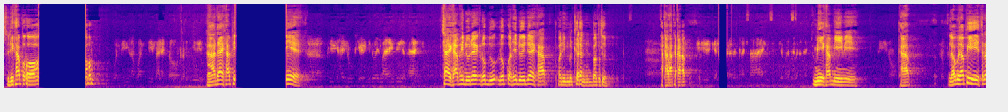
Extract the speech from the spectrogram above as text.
สวัสดีครับผมวันนี้รางวัลที่หมายสองครับพี่อ่าได้ครับพี่เอ่พี่ให้ดูเพจให้ด้วยไหมพี่ยังไงใช่ครับให้ดูด้วยรบดูรบกวนให้ดูด้วยครับ พอดีมันเคลื่อนบางจุด ครับครับ มีครับมีมีครับ แล้วแล้วพี่ธน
